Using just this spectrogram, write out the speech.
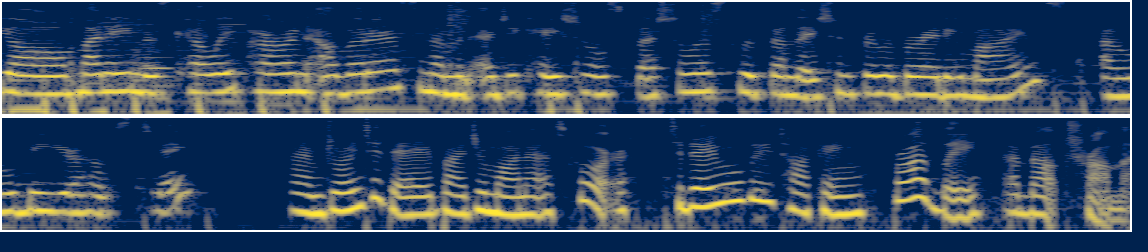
Y'all. My name is Kelly Paran Alvarez, and I'm an educational specialist with Foundation for Liberating Minds. I will be your host today. I'm joined today by Jumana Asfour. Today we'll be talking broadly about trauma.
